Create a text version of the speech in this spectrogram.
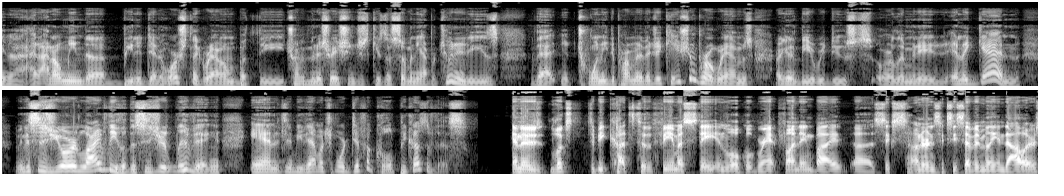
you know, I, I, don't mean to beat a dead horse in the ground, but the Trump administration just gives us so many opportunities that you know, 20 Department of Education programs are going to be reduced or eliminated. And again, I mean, this is your livelihood, this is your living, and it's going to be that much more difficult because of this. And there looks to be cuts to the FEMA state and local grant funding by uh, $667 million.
